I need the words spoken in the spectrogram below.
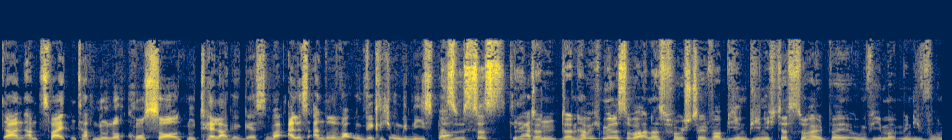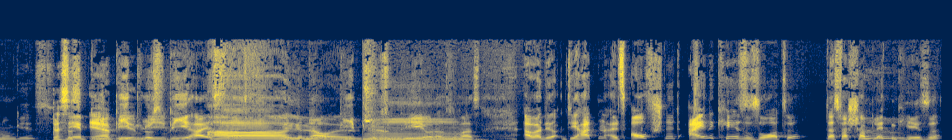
dann am zweiten Tag nur noch Croissant und Nutella gegessen, weil alles andere war un wirklich ungenießbar. Also ist das. Die hatten- dann dann habe ich mir das aber anders vorgestellt. War BB nicht, dass du halt bei irgendjemandem in die Wohnung gehst? Das Nee, ist B, B plus Airbnb. B heißt Ah, das. Ja, genau, lol. B plus B oder sowas. Aber die, die hatten als Aufschnitt eine Käsesorte. Das war Schablettenkäse.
